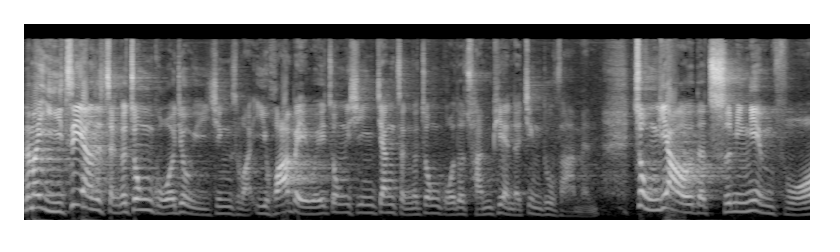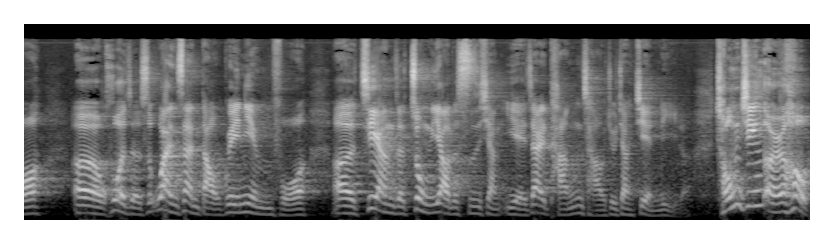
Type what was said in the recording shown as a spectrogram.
那么以这样的整个中国就已经什么？以华北为中心，将整个中国都传遍了净土法门，重要的持名念佛，呃，或者是万善导归念佛，呃，这样的重要的思想也在唐朝就这样建立了。从今而后，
